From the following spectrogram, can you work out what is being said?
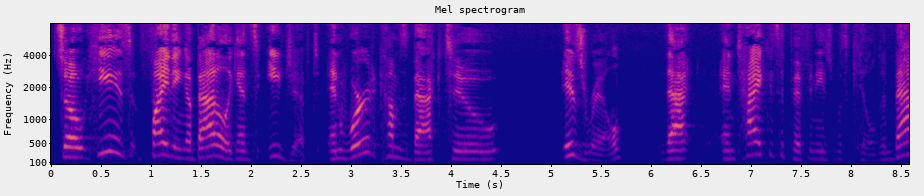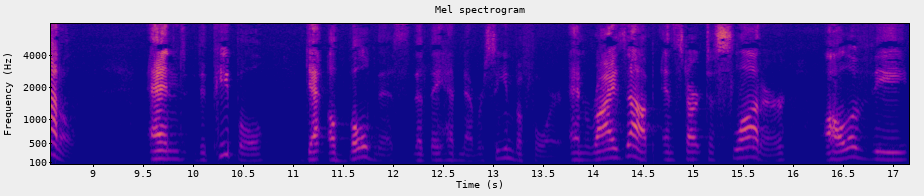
So he's fighting a battle against Egypt, and word comes back to Israel that Antiochus Epiphanes was killed in battle. And the people get a boldness that they had never seen before and rise up and start to slaughter all of the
